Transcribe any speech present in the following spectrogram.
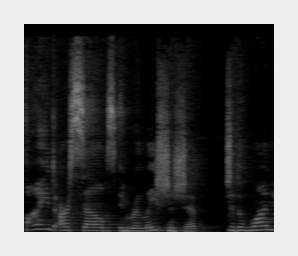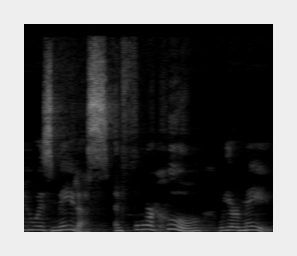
find ourselves in relationship to the one who has made us and for whom we are made.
